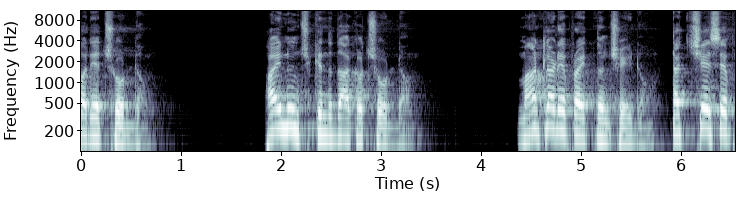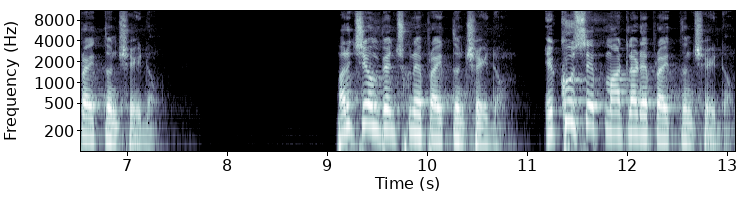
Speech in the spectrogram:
పదే చూడడం. పైనుంచి కింద దాకా చూడడం. మాట్లాడే ప్రయత్నం చేయడం. టచ్ చేసే ప్రయత్నం చేయడం. పరిచయం పెంచుకునే ప్రయత్నం చేయడం. ఎక్కువసేపు మాట్లాడే ప్రయత్నం చేయడం.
